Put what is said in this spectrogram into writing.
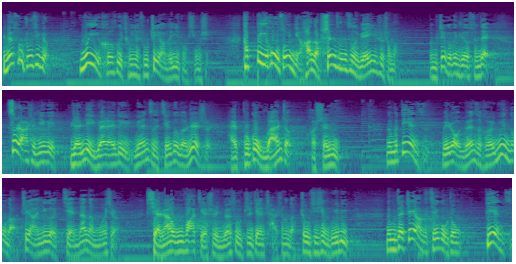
元素周期表为何会呈现出这样的一种形式？它背后所隐含的深层次的原因是什么？那么这个问题的存在，自然是因为人类原来对原子结构的认识还不够完整和深入。那么电子围绕原子核运动的这样一个简单的模型，显然无法解释元素之间产生的周期性规律。那么在这样的结构中，电子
